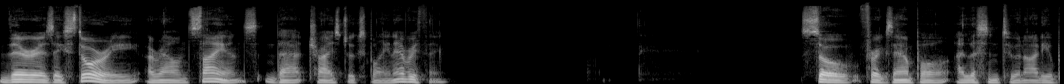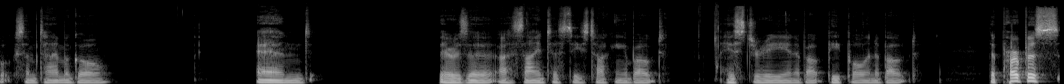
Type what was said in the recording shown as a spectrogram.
there is a story around science that tries to explain everything. So, for example, I listened to an audiobook some time ago, and there was a, a scientist, he's talking about history and about people and about the purpose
